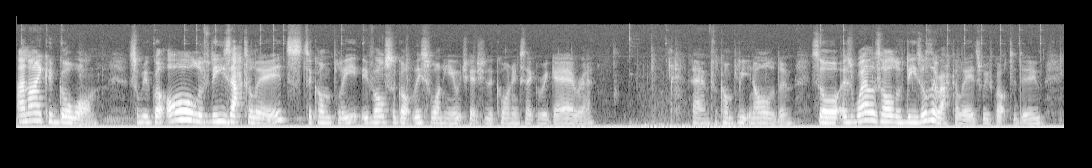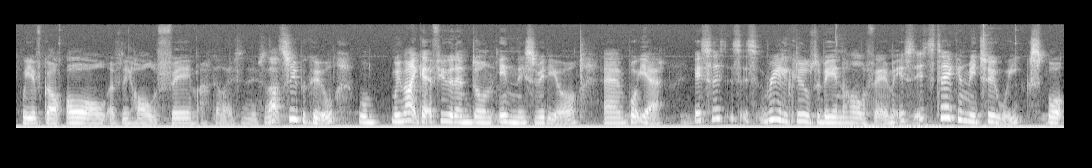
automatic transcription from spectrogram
and I could go on. So we've got all of these accolades to complete. We've also got this one here, which gets you the Koenigsegg Regera. Um, for completing all of them. So, as well as all of these other accolades we've got to do, we have got all of the Hall of Fame accolades to do. So that's super cool. We'll, we might get a few of them done in this video. Um, but yeah, it's, it's it's really cool to be in the Hall of Fame. It's it's taken me two weeks, but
